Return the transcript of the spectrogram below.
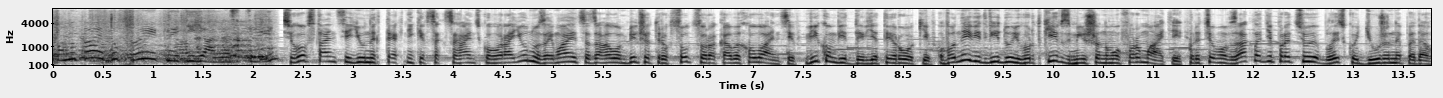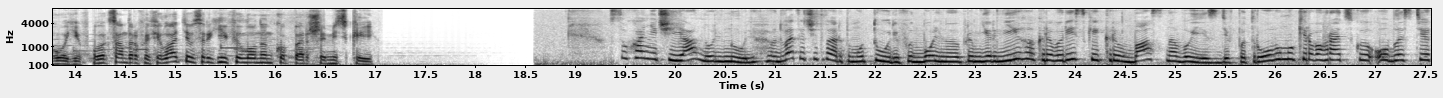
спонукає до проєктної діяльності. Всього в станції юних техніків Саксаганського району займаються загалом більше 340 вихованців віком від 9 років. Вони відвідують гуртки в змішаному форматі. При цьому в закладі працює близько дюжини педагогів. Олександр Фефілатів, Сергій Філоненко, перший міський. Суха нічия 0-0. В 24-му турі футбольної прем'єр-ліги Криворізький кривбас на виїзді в Петровому Кіровоградської області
